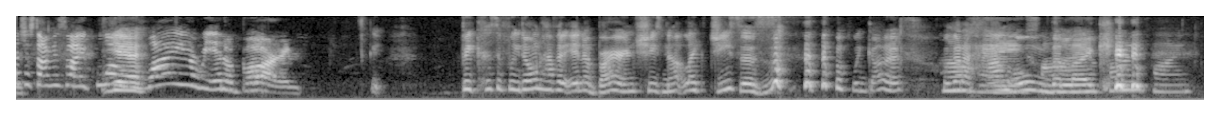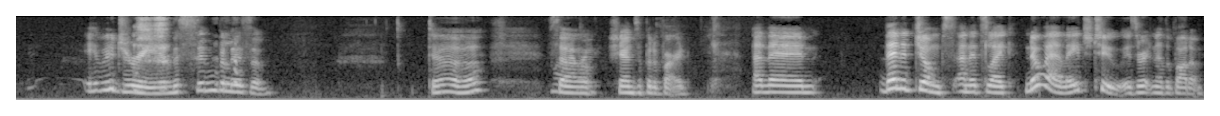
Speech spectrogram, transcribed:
I just I was like, whoa, Yeah. why are we in a barn? Because if we don't have it in a barn, she's not like Jesus. we gotta we gotta ham home the like fine, fine. imagery and the symbolism. Duh. So she ends up in a barn, and then then it jumps and it's like Noel age two is written at the bottom,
